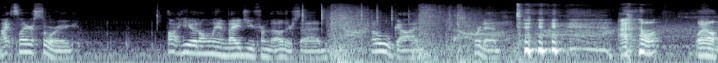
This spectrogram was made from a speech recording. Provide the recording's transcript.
Knight Slayer Tsorig. Thought he would only invade you from the other side. Oh god. We're dead. I don't well,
